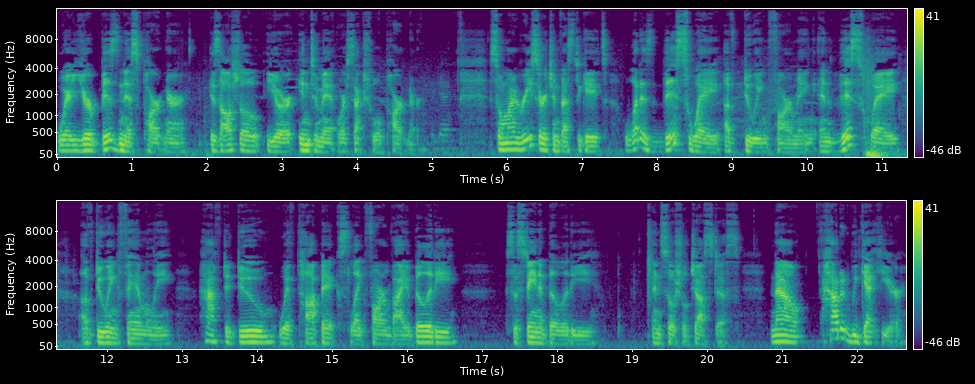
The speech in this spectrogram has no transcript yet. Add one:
where your business partner is also your intimate or sexual partner. So my research investigates what does this way of doing farming and this way of doing family have to do with topics like farm viability, sustainability, and social justice. Now, how did we get here?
